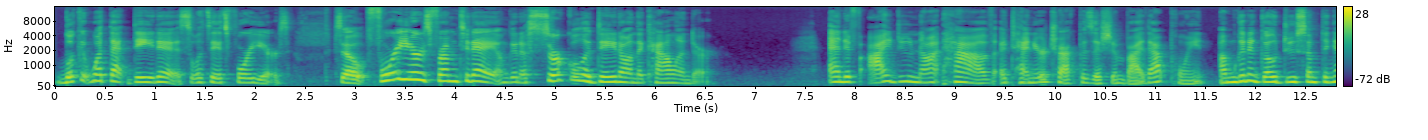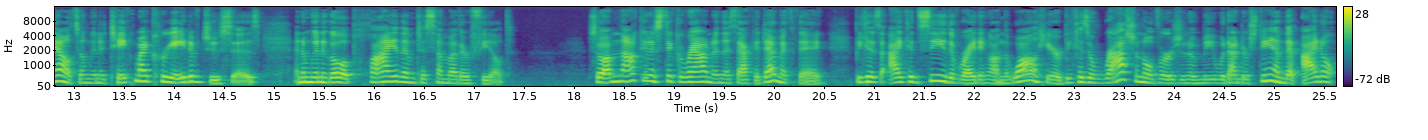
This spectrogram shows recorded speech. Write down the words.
Look at what that date is. So let's say it's four years. So, four years from today, I'm going to circle a date on the calendar. And if I do not have a tenure track position by that point, I'm going to go do something else. I'm going to take my creative juices and I'm going to go apply them to some other field. So I'm not going to stick around in this academic thing because I can see the writing on the wall here because a rational version of me would understand that I don't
